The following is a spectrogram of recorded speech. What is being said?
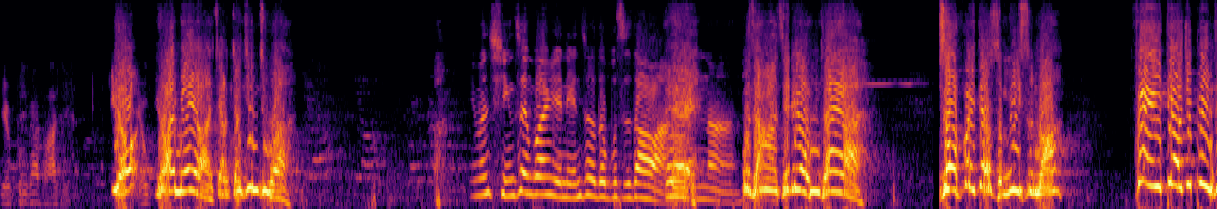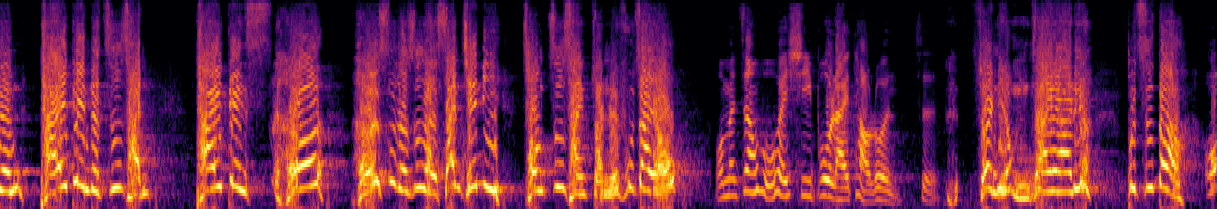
有公开发行。有有还没有啊？讲讲清楚啊！你们行政官员连这个都不知道啊！天哪！部长啊，这里我们猜啊，知道废掉什么意思吗？废掉就变成台电的资产，台电合合适的资产三千亿，从资产转为负债哦。我们政府会西部来讨论，是。所以你又不猜啊？你又不知道哦？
